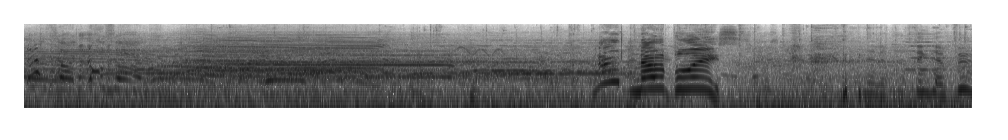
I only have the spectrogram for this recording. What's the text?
Full side, full side. Nope, now the police. No, no, take the poo.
